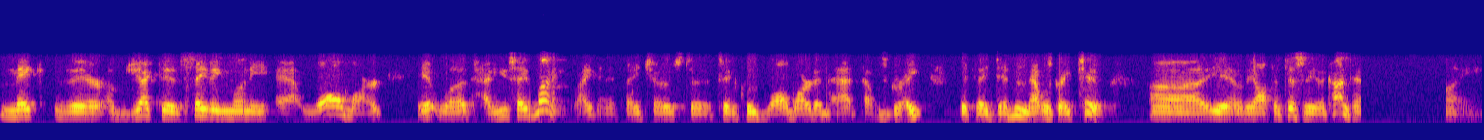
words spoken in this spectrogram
make their objective saving money at Walmart. It was how do you save money, right? And if they chose to to include Walmart in that, that was great. If they didn't, that was great too. Uh, you know, the authenticity of the content money,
